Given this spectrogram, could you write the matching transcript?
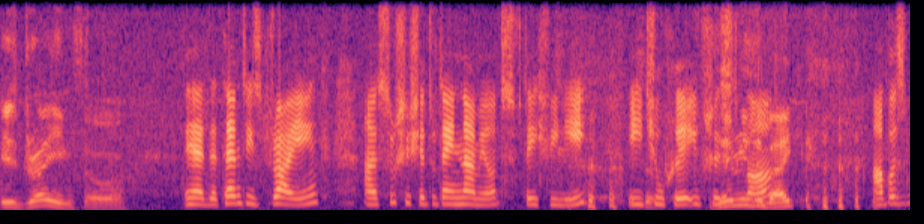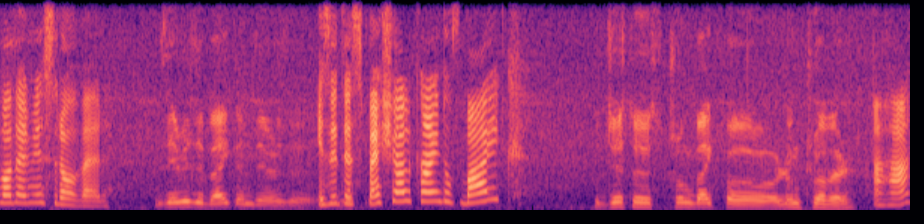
It's drying, so Yeah, the tent is drying. A suszy się tutaj namiot w tej chwili i ciuchy i wszystko. there is a bike. A pod spodem jest rower. there is a bike and there is a. Is it a special kind of bike? It's just a strong bike for long travel. Aha.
